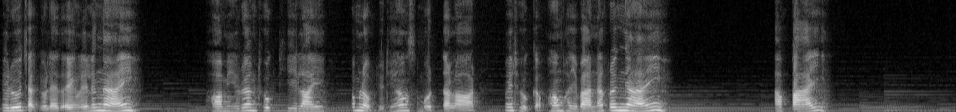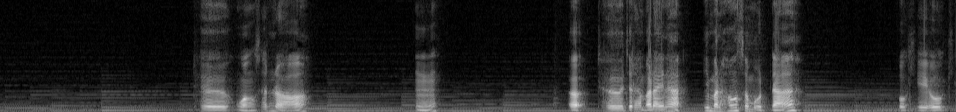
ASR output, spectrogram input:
ไม่รู้จักดูแลตัวเองเลยหรือไง พอมีเรื่องทุกทีไรก็หลบอยู่ที่ห้องสมุดตลอด ไม่ถูกกับห้องพยาบาลนักหรือไง เอาไป เธอห่วงฉันเหรอหืมเออเธอจะทำอะไรน่ะนี่มันห้องสมุดนะ โอเค โอเค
